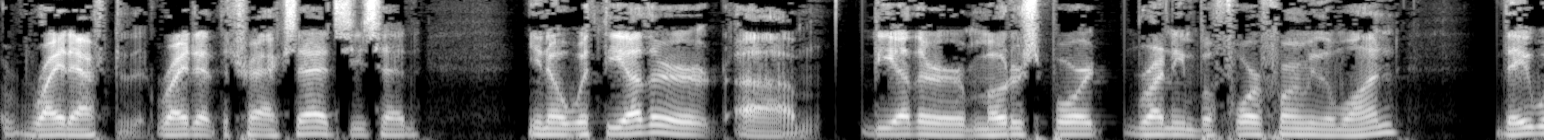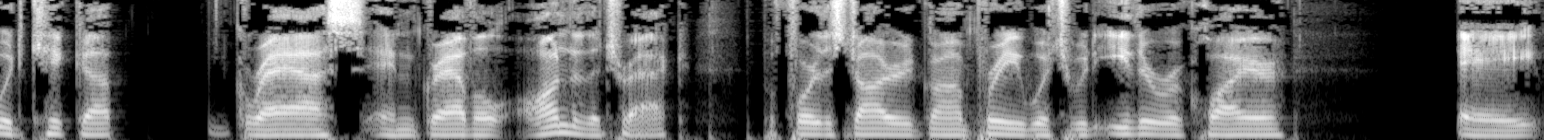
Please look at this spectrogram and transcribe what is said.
right after right at the track's edge. He said, you know, with the other um, the other motorsport running before Formula One, they would kick up grass and gravel onto the track before the start of Grand Prix, which would either require a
